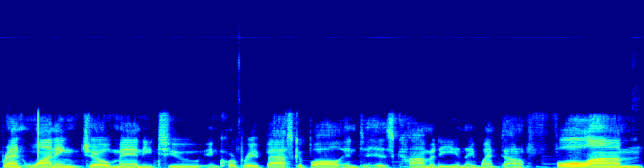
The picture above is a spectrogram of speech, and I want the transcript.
Brent wanting Joe Mande to incorporate basketball into his comedy, and they went down a full on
